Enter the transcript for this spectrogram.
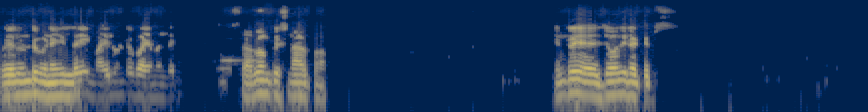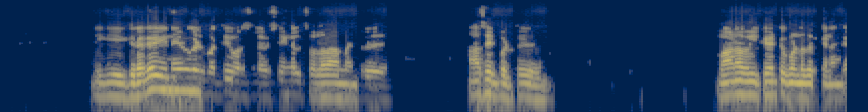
வேலுண்டு வினையில்லை மயிலுண்டு பயமில்லை. சர்வம் கிருஷ்ணார்ப்பணம் இன்றைய ஜோதிட டிப்ஸ் இன்னைக்கு கிரக இணைவுகள் பற்றி ஒரு சில விஷயங்கள் சொல்லலாம் என்று ஆசைப்பட்டு மாணவர்கள் கேட்டுக்கொண்டதற்கு இணங்க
